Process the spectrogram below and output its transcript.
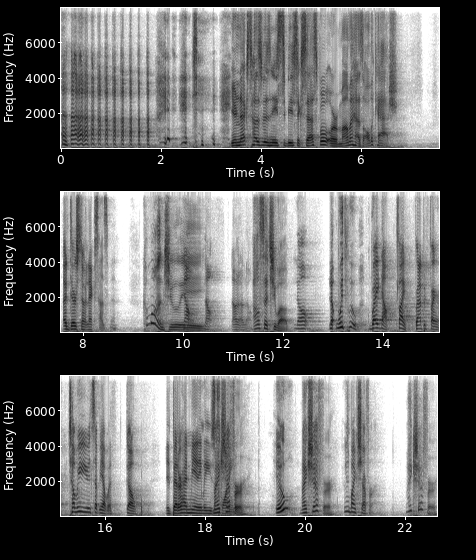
Your next husband needs to be successful, or Mama has all the cash. Uh, there's no next husband. Come on, Julie. No, no, no, no, no. I'll set you up. No, no. With who? Right now. Fine. Rapid fire. Tell me who you'd set me up with. Go. It better had me anybody who's Mike 20. Sheffer. Who? Mike Sheffer. Who's Mike Sheffer? Mike Sheffer.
